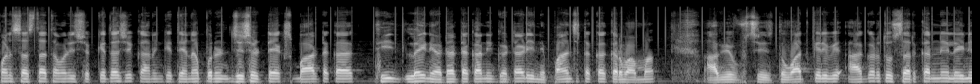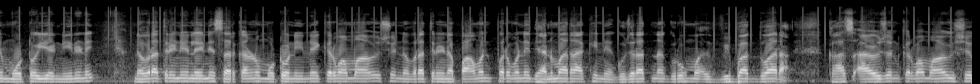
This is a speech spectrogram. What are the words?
પણ સસ્તા થવાની શક્યતા છે કારણ કે તેના પર જે છે ટેક્સ બાર ટકાથી લઈને અઢાર ટકાની ઘટાડીને પાંચ ટકા કરવામાં આવ્યો છે. તો વાત કરીએ આગળ, તો સરકારને લઈને મોટો એ નિર્ણય, નવરાત્રિને લઈને સરકારનો મોટો નિર્ણય કરવામાં આવ્યો છે. નવરાત્રિના પાવન પર્વને ધ્યાનમાં રાખીને ગુજરાતના ગૃહ વિભાગ દ્વારા ખાસ આયોજન કરવામાં આવ્યું છે.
